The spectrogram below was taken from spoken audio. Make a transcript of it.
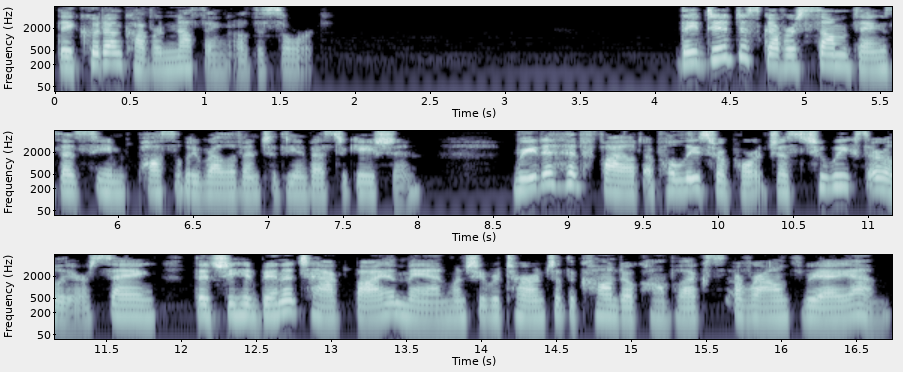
they could uncover nothing of the sort. They did discover some things that seemed possibly relevant to the investigation. Rita had filed a police report just two weeks earlier saying that she had been attacked by a man when she returned to the condo complex around 3 a.m.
